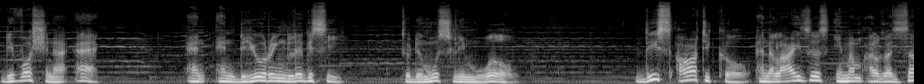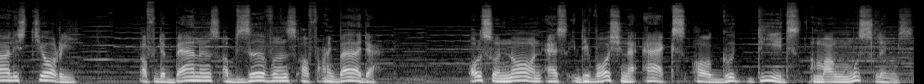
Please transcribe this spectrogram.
devotional act, and enduring legacy to the Muslim world. This article analyzes Imam Al Ghazali's theory of the balanced observance of ibadah, also known as devotional acts or good deeds among Muslims.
